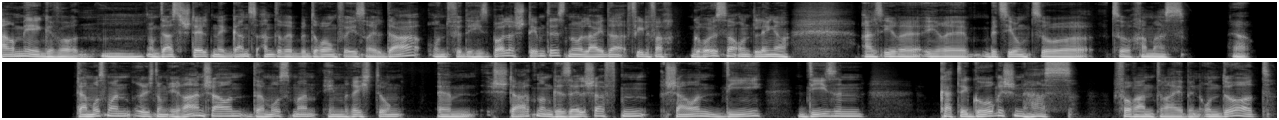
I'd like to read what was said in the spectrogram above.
Armee geworden. Mhm. Und das stellt eine ganz andere Bedrohung für Israel dar. Und für die Hisbollah stimmt es, nur leider vielfach größer und länger als ihre, ihre Beziehung zur, zur Hamas. Ja. Da muss man Richtung Iran schauen, da muss man in Richtung ähm, Staaten und Gesellschaften schauen, die diesen kategorischen Hass vorantreiben. Und dort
